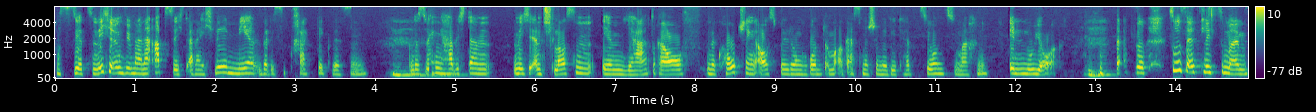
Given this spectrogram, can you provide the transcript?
Das ist jetzt nicht irgendwie meine Absicht, aber ich will mehr über diese Praktik wissen. Mhm. Und deswegen habe ich dann mich entschlossen, im Jahr drauf eine Coaching-Ausbildung rund um orgasmische Meditation zu machen in New York. Mhm. Also zusätzlich zu meinem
